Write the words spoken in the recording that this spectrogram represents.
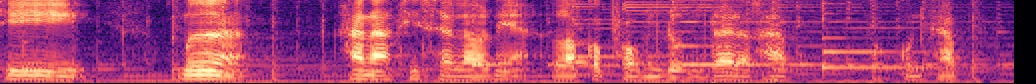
ที่เมื่อ 5 นาทีเสร็จแล้วเนี่ยเราก็พรมดื่มได้แล้วครับ คุณครับ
